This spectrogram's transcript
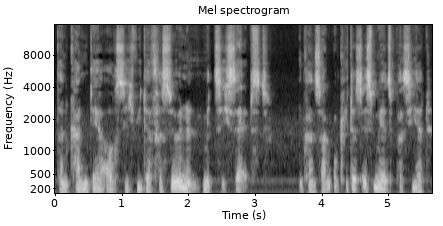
dann kann der auch sich wieder versöhnen mit sich selbst und kann sagen, okay, das ist mir jetzt passiert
